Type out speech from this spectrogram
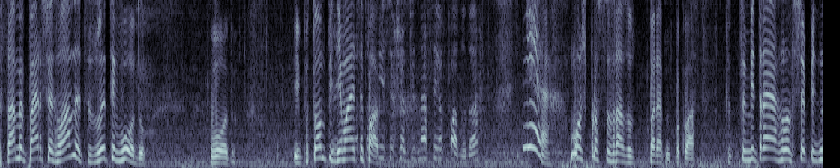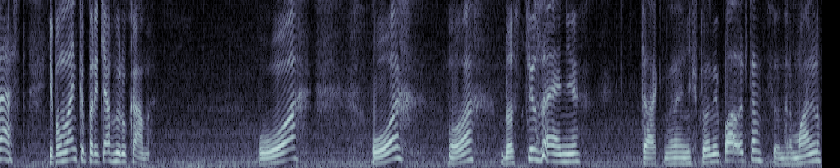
Саме перше головне це злити воду. Воду. І потім піднімається пар. Тобто, Якщо піднесе, я впаду, так? Ні, можеш просто зразу вперед покласти. Тобі треба лише піднести. І помаленьку перетягуй руками. О! О! О! Достіження. Так, мене ніхто не палить там, все нормально,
